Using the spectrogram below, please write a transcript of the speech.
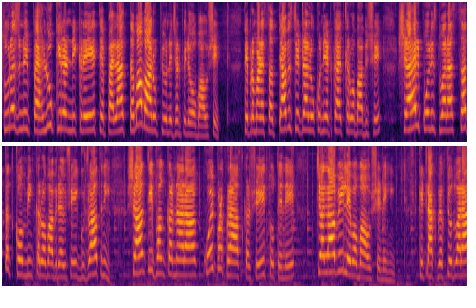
સૂરજની પહેલું કિરણ નીકળે તે પહેલા તમામ આરોપીઓને ઝડપી લેવામાં આવશે. તે પ્રમાણે સત્યાવીસ જેટલા લોકોની અટકાયત કરવામાં આવી છે. શહેર પોલીસ દ્વારા સતત કોમ્બિંગ કરવામાં આવી રહ્યું છે. ગુજરાતની શાંતિ ભંગ કરનારા કોઈ પણ પ્રયાસ કરશે તો તેને ચલાવી લેવામાં આવશે નહીં. કેટલાક વ્યક્તિઓ દ્વારા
